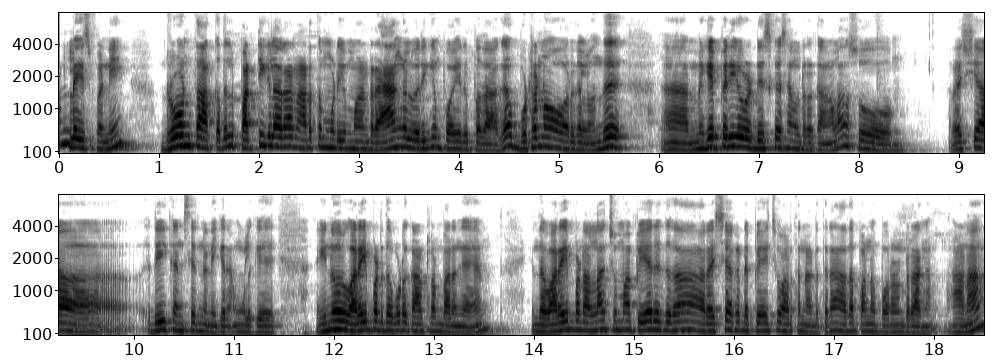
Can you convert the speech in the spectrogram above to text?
அனலைஸ் பண்ணி ட்ரோன் தாக்குதல் பர்டிகுலராக நடத்த முடியுமான்ற ஆங்கிள் வரைக்கும் போயிருப்பதாக புட்டனோ அவர்கள் வந்து மிகப்பெரிய ஒரு டிஸ்கஷனில் இருக்காங்களாம். ஸோ ரஷ்யா ரீகன்சிடர் நினைக்கிறேன். உங்களுக்கு இன்னொரு வரைபடத்தை கூட காட்டுறேன் பாருங்கள் இந்த வரைபடம்லாம் சும்மா பேருக்கு தான் ரஷ்யா கிட்ட பேச்சுவார்த்தை நடத்துகிறேன் அதை பண்ண போகிறோன்றாங்க ஆனால்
